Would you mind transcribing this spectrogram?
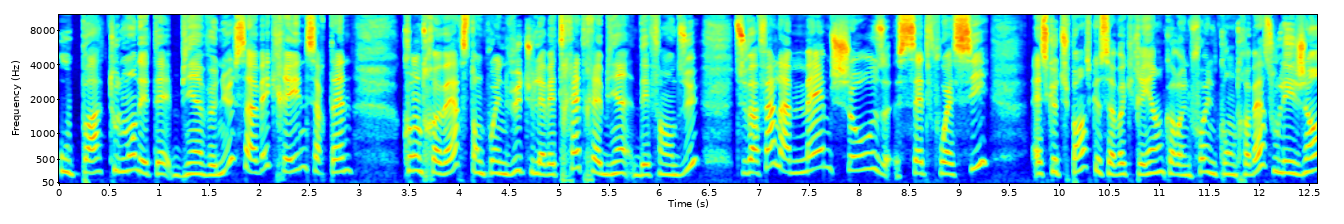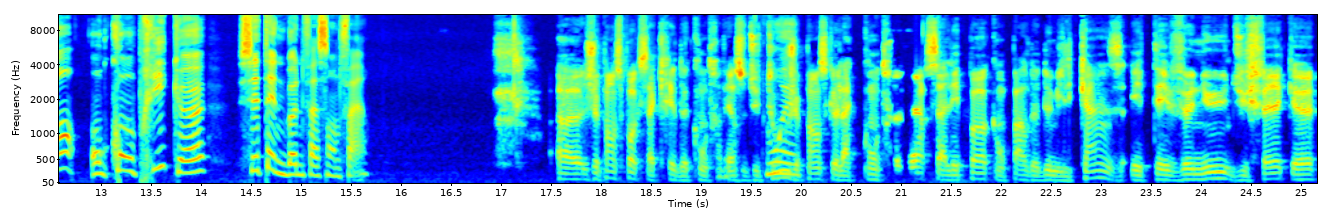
ou pas, tout le monde était bienvenu. Ça avait créé une certaine controverse. Ton point de vue, tu l'avais très très bien défendu. Tu vas faire la même chose cette fois-ci. Est-ce que tu penses que ça va créer encore une fois une controverse où les gens ont compris que c'était une bonne façon de faire? Euh, je pense pas que ça crée de controverse du tout. Ouais. Je pense que la controverse à l'époque, on parle de 2015, était venue du fait que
